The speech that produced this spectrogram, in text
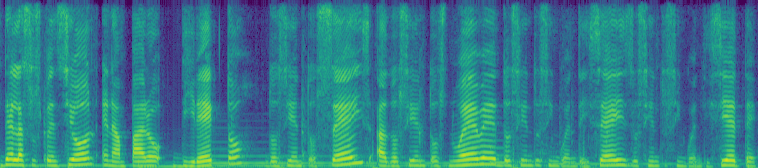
de la suspensión en amparo directo 206 a 209, 256, 257,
